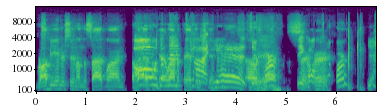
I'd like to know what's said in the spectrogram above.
Robbie Anderson on the sideline. Of Oh, the the Carolina Panthers guy. game. Yeah. Oh, Sir yeah. Purr. They Sir call Sir Yeah.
